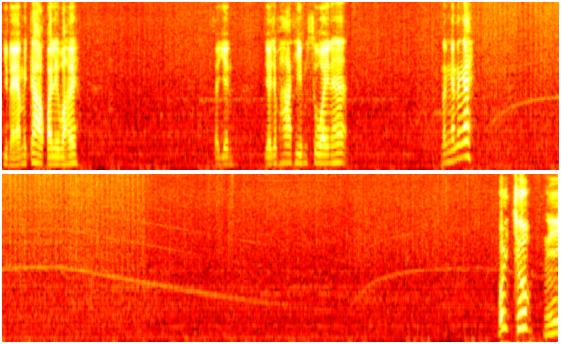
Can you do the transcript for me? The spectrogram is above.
อยู่ไหนอะไม่กล้าออกไปเลยวะเฮ้ยใจเย็น เดี๋ยวจะพาทีมซวยนะฮะ นั่นไงนั่นไง เฮ้ย ชุบ นี่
